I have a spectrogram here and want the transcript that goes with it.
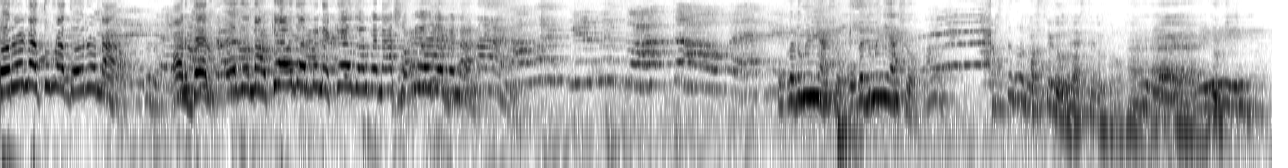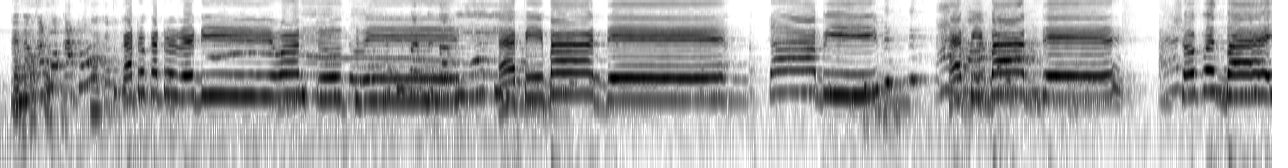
ধরো না, তোমরা ধরো না। আর দেন, এই না, কেউ ধরবে না, কেউ ধরবে না, আসো, কেউ ধরবে না। ওকে তুমি নিয়ে আসো ওকে তুমি নিয়ে আসো। কাটো কাটো ready. One two three happy birthday টাবি হ্যাপি বার্থডে শকত ভাই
